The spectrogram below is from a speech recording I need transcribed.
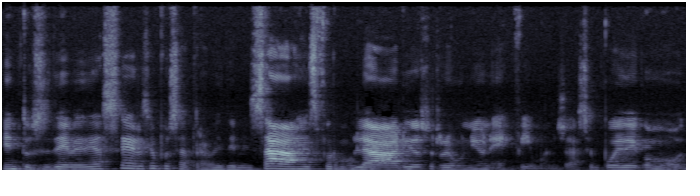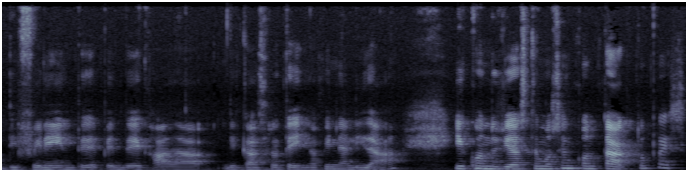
Entonces debe de hacerse pues a través de mensajes, formularios, reuniones, en fin, bueno, ya se puede como diferente, depende de cada, de cada estrategia, finalidad. Y cuando ya estemos en contacto, pues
